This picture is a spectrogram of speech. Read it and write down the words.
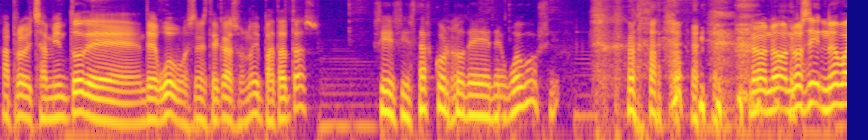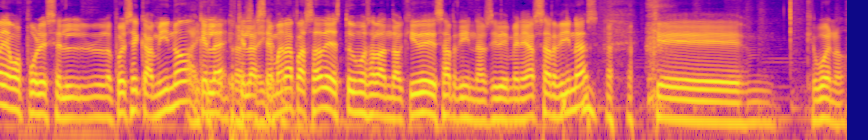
aprovechamiento de, de huevos en este caso, ¿no? Y patatas. Sí, si estás corto de, de huevos, sí. No, no, no, vayamos por ese, por ese camino. Hay que que la, centrarse, que la hay que semana pasada ya estuvimos hablando aquí de sardinas y de menear sardinas. que, que bueno.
